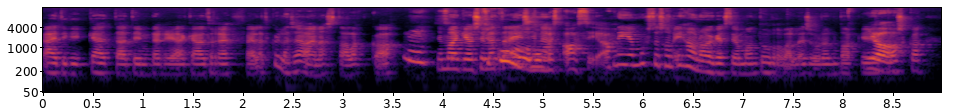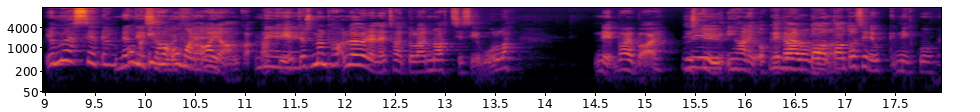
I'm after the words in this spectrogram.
Äitikin käyttää Tinderiä ja käy treffeillä, että kyllä se aina stalkkaa. Niin, Ja mäkin oon se sillä, että ei kuuluu mun siinä... mielestä asiaan. Niin, ja musta se on ihan oikeasti oman turvallisuuden takia, Joo. koska Ja myös se, että on ihan oman feil- ajan takia. Niin. Että jos mä nyt löydän, että sä oot jollain natsisivulla, niin bye bye. Siis Niin. tyy, ihan niin, okei, okay, tää, on, tää, on, tosi niinku, niinku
